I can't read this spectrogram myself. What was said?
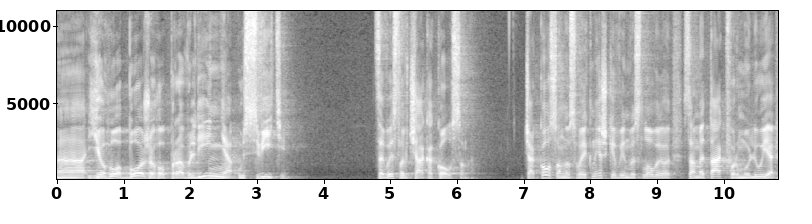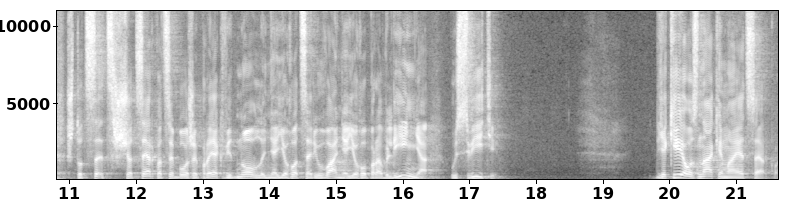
е, Його Божого правління у світі. Це вислів Чака Колсона. Чак Колсон у своїй книжці він висловлює саме так, формулює, що, це, що церква це Божий проєкт відновлення Його царювання, Його правління у світі. Які ознаки має церква?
